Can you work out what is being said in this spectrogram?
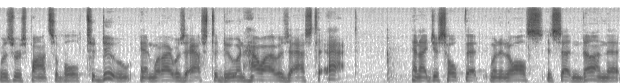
was responsible to do and what I was asked to do and how I was asked to act. And I just hope that when it all is said and done, that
